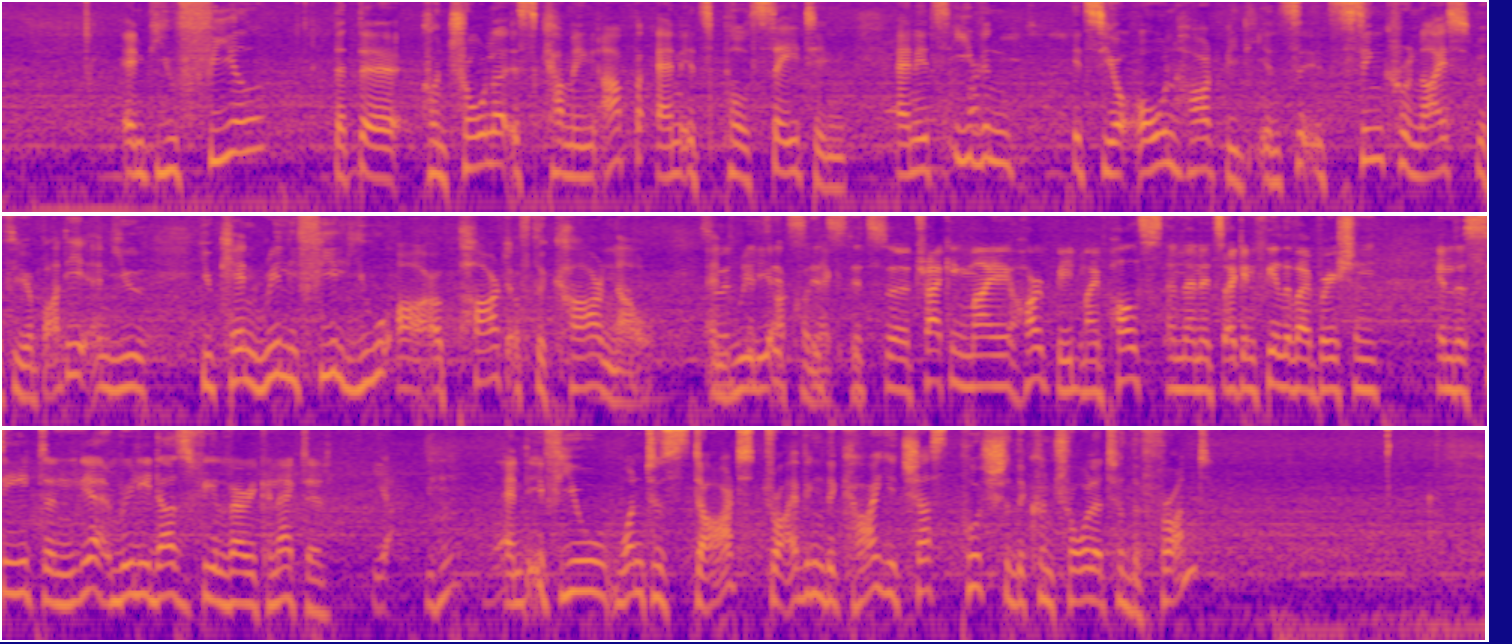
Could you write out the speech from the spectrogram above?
and you feel that the controller is coming up and it's pulsating, and it's even it's your own heartbeat. It's, it's synchronized with your body, and you you can really feel you are a part of the car now, So and it- really it's, are connected. It's, it's uh, tracking my heartbeat, my pulse, and then it's I can feel the vibration in the seat, and yeah, it really does feel very connected. Yeah. And if you want to start driving the car, you just push the controller to the front.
